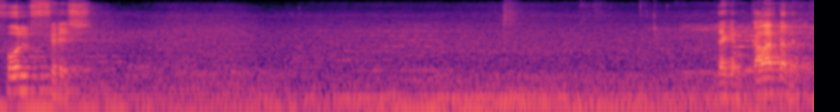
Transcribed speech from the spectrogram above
Full fresh. দেখেন, কালারটা দেখেন।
